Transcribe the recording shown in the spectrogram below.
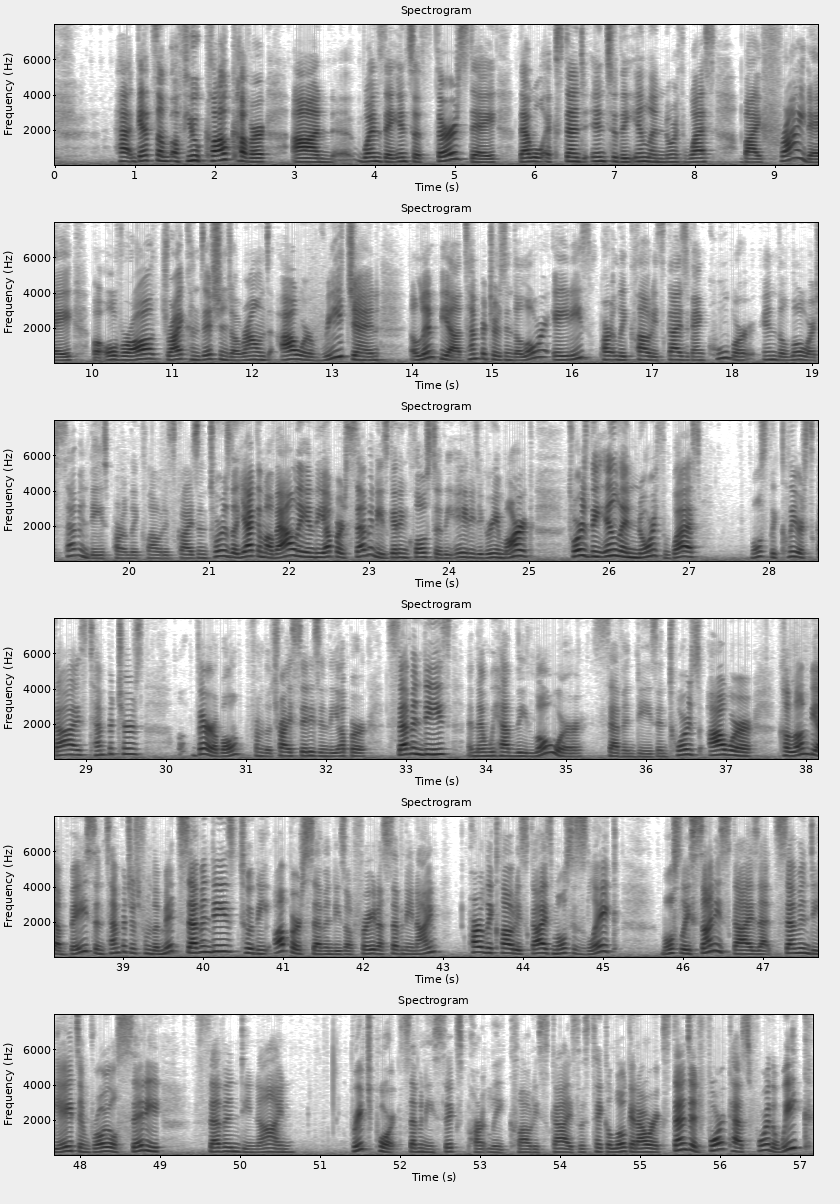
get some a few cloud cover on Wednesday into Thursday that will extend into the inland northwest by Friday. But overall dry conditions around our region. Olympia temperatures in the lower 80s partly cloudy skies. Vancouver in the lower 70s partly cloudy skies. And towards the Yakima Valley in the upper 70s getting close to the 80 degree mark. Towards the inland northwest mostly clear skies. Temperatures variable from the Tri-Cities in the upper 70s, and then we have the lower 70s. And towards our Columbia Basin, temperatures from the mid 70s to the upper 70s, Ephrata 79, partly cloudy skies, Moses Lake, mostly sunny skies at 78, and Royal City 79. Bridgeport 76, partly cloudy skies. Let's take a look at our extended forecast for the week.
